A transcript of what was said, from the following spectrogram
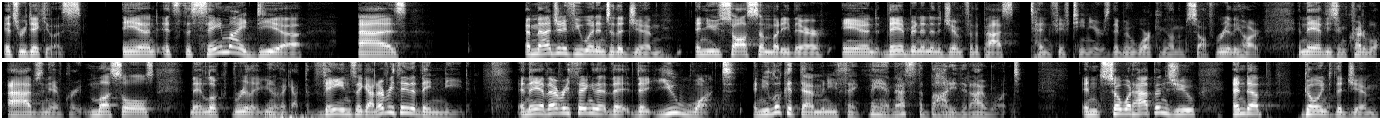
It's ridiculous. And it's the same idea as Imagine if you went into the gym and you saw somebody there and they had been in the gym for the past 10, 15 years. They've been working on themselves really hard. And they have these incredible abs and they have great muscles and they look really, you know, they got the veins, they got everything that they need. And they have everything that, that, that you want. And you look at them and you think, man, that's the body that I want. And so what happens? You end up going to the gym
